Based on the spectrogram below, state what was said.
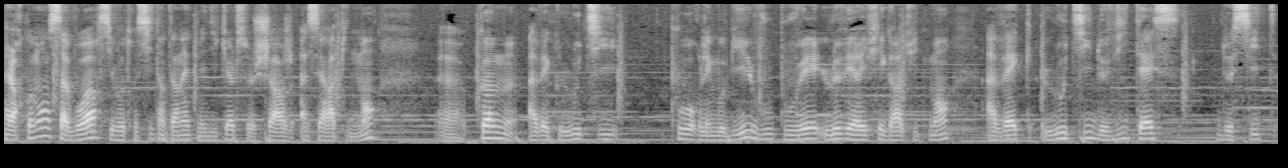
Alors comment savoir si votre site internet médical se charge assez rapidement? Euh, Comme avec l'outil pour les mobiles, vous pouvez le vérifier gratuitement avec l'outil de vitesse de site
